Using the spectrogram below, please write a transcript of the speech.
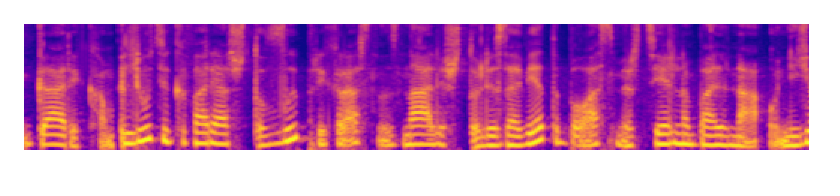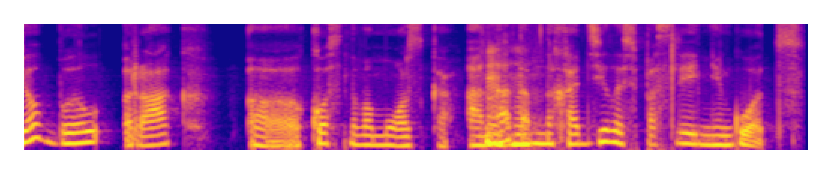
Гариком. Люди говорят, что вы прекрасно знали, что Лизавета была смертельно больна. У нее был рак э, костного мозга. Она угу. там находилась в последний год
